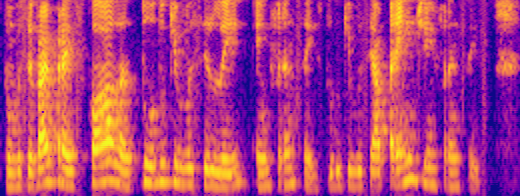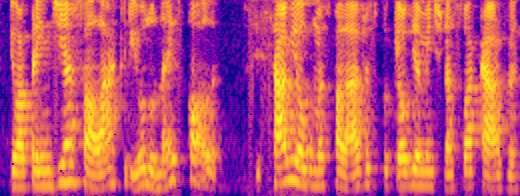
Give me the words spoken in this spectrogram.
Então você vai para a escola, tudo que você lê é em francês, tudo que você aprende é em francês. Eu aprendi a falar crioulo na escola. Você sabe algumas palavras, porque obviamente na sua casa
